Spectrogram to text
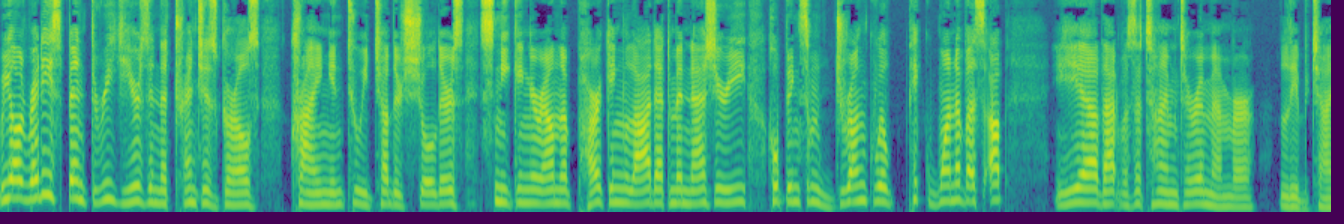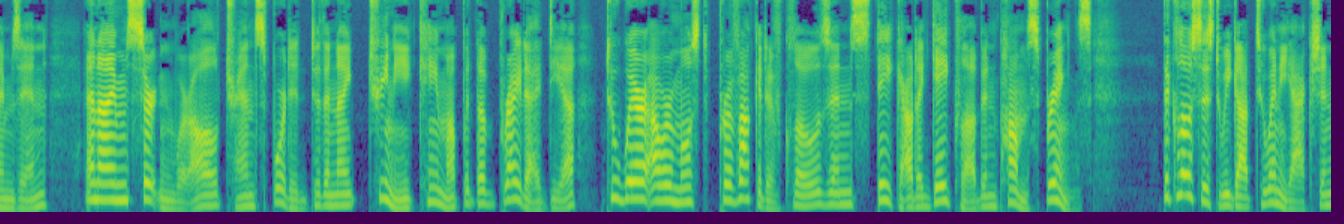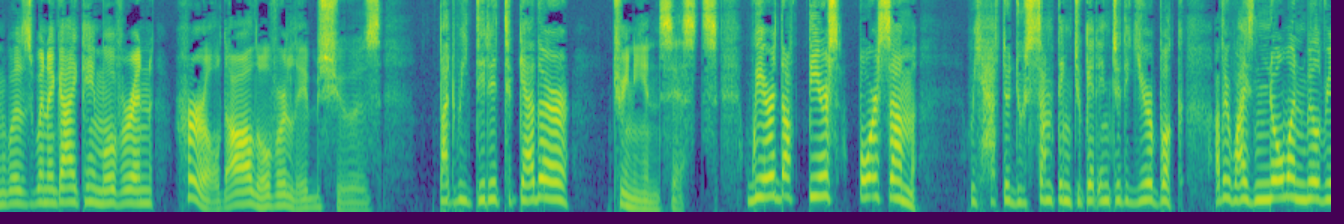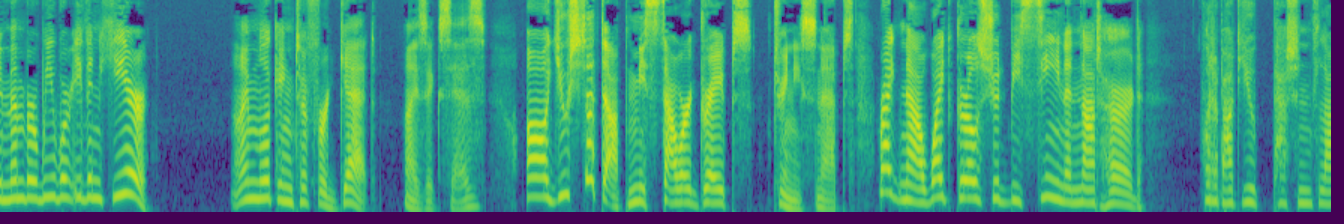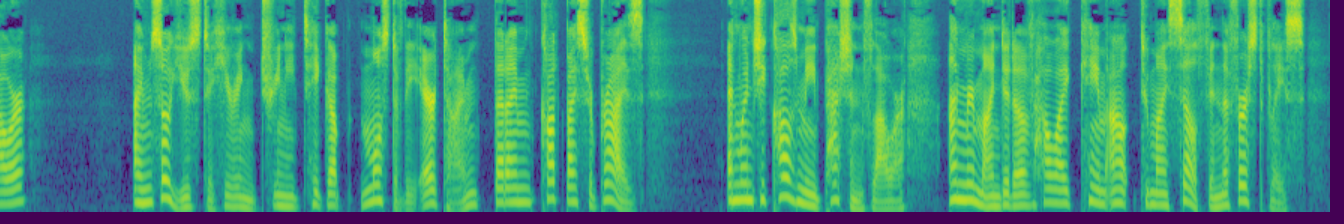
We already spent three years in the trenches, girls, crying into each other's shoulders, sneaking around the parking lot at Menagerie, hoping some drunk will pick one of us up. Yeah, that was a time to remember, Lib chimes in, and I'm certain we're all transported to the night Trini came up with the bright idea to wear our most provocative clothes and stake out a gay club in Palm Springs. The closest we got to any action was when a guy came over and hurled all over Lib's shoes. But we did it together, Trini insists. We're the fierce foursome. We have to do something to get into the yearbook, otherwise no one will remember we were even here. I'm looking to forget, Isaac says. Oh, you shut up, Miss Sour Grapes. Trini snaps. Right now, white girls should be seen and not heard. What about you, Passion Flower? I'm so used to hearing Trini take up most of the airtime that I'm caught by surprise. And when she calls me Passion Flower, I'm reminded of how I came out to myself in the first place.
